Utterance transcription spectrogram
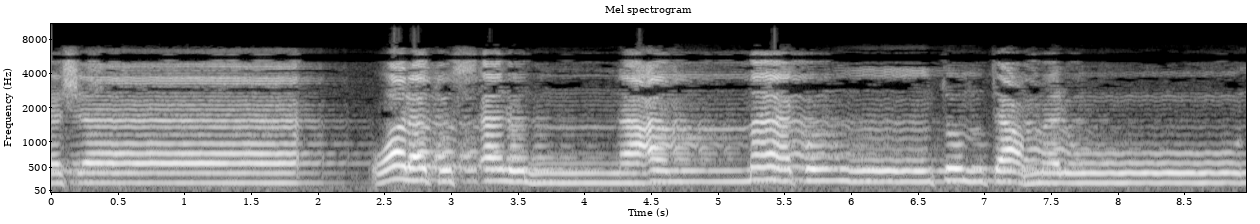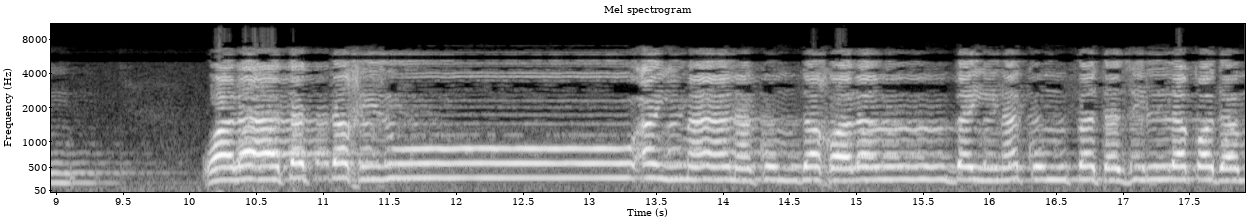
يشاء. ولتسألن عما كنتم تعملون. ولا تتخذوا أيمانكم دخلا بينكم فتزل قدم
